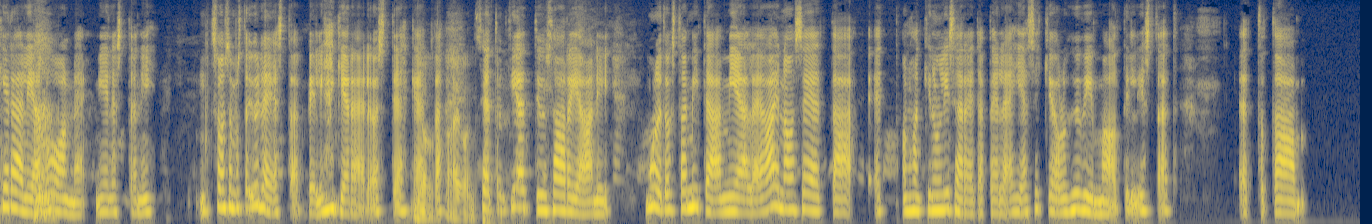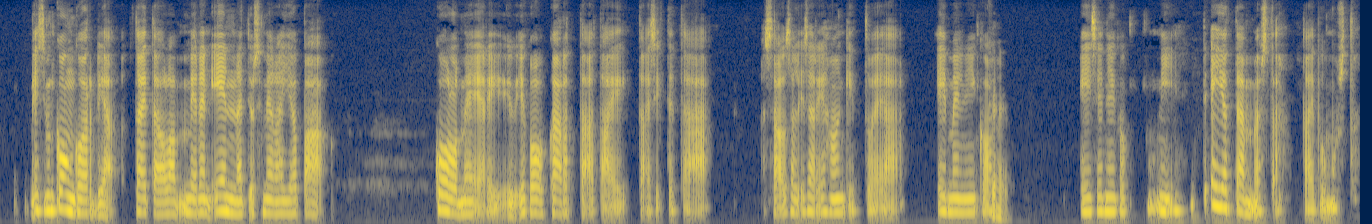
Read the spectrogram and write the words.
keräilijä luonne mielestäni, mutta se on semmoista yleistä pelien keräilyä sitten ehkä, Joo, että aivan. se, että on tiettyä sarjaa, niin mulla ei oikeastaan mitään mieleen. Aina on se, että, että on hankkinut lisäreitä peleihin ja sekin on ollut hyvin maltillista. Että, että tota, esimerkiksi Concordia taitaa olla meidän ennätys, meillä on jopa kolme eri joko karttaa tai, tai sitten tämä salsalisäri hankittu ja ei me niinku, okay. ei se niinku, niin, ei ole tämmöistä taipumusta.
